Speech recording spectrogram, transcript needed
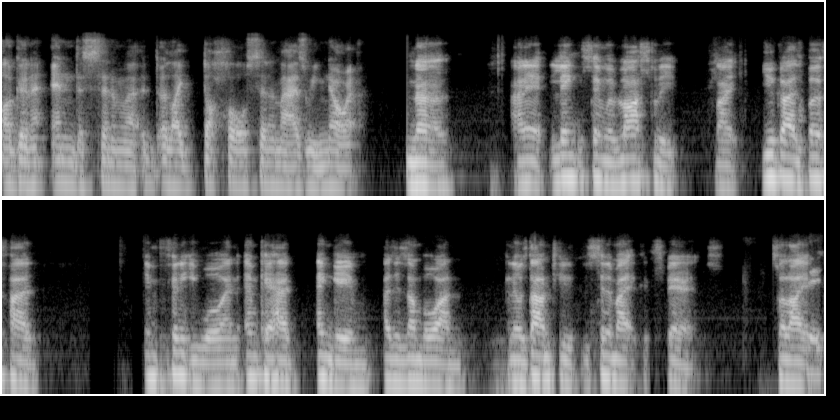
are going to end the cinema, uh, like the whole cinema as we know it? no, and it links in with last week. Like you guys both had Infinity War, and MK had Endgame as his number one, and it was down to the cinematic experience. So like, You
